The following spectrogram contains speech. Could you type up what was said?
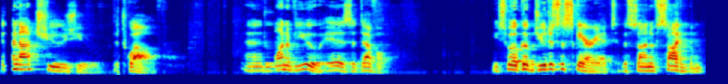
Did I not choose you, the twelve? And one of you is a devil. He spoke of Judas Iscariot, the son of Simon,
